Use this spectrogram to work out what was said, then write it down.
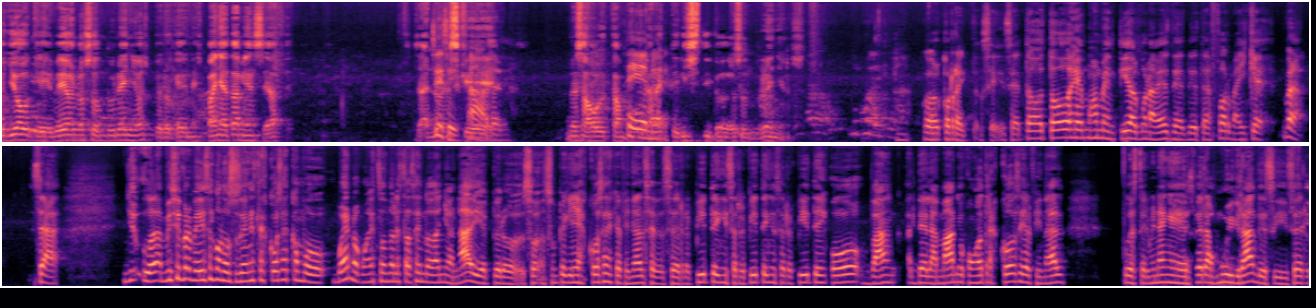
yo que veo en los hondureños, pero que en España también se hace. O sea, no Sí, es sí, que ah, no es algo tampoco Sí, característico de los hondureños. Ah, correcto, sí. O sea, todos hemos mentido alguna vez de, de esta forma. Y que, bueno, o sea, a mí siempre me dicen cuando suceden estas cosas como, bueno, con esto no le está haciendo daño a nadie, pero son, son pequeñas cosas que al final se, se, repiten y se repiten y se repiten o van de la mano con otras cosas y al final pues terminan en esferas muy grandes y ser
